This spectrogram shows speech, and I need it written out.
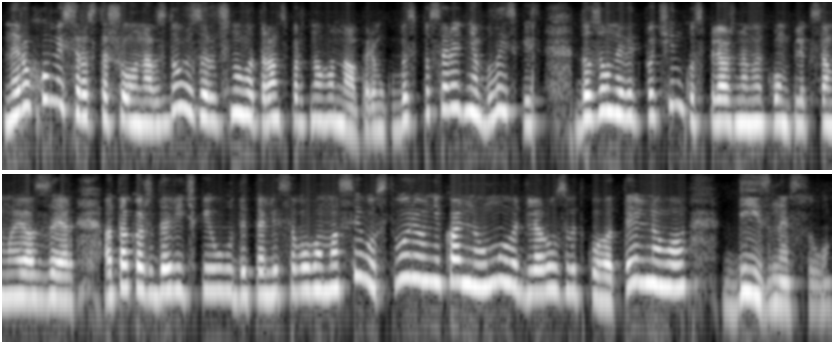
Нерухомість розташована вздовж зручного транспортного напрямку. Безпосередня близькість до зони відпочинку з пляжними комплексами і озер, а також до річки Уди та лісового масиву створює унікальні умови для розвитку готельного бізнесу.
